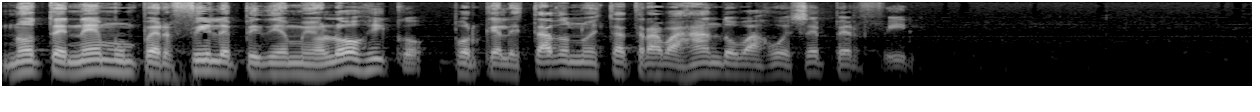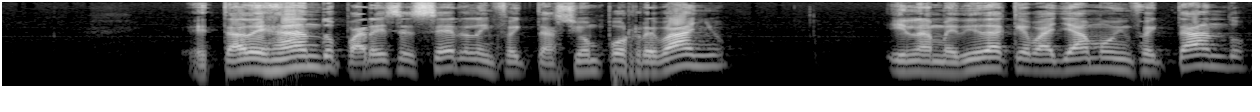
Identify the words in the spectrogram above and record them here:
no tenemos un perfil epidemiológico porque el Estado no está trabajando bajo ese perfil. Está dejando, parece ser, la infectación por rebaño y en la medida que vayamos infectando,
